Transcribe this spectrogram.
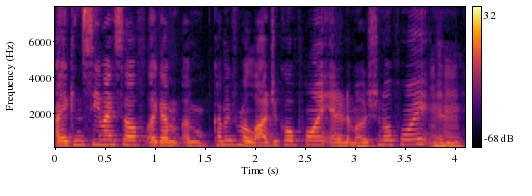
I can see myself like I'm I'm coming from a logical point and an emotional point, Mm-hmm. and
